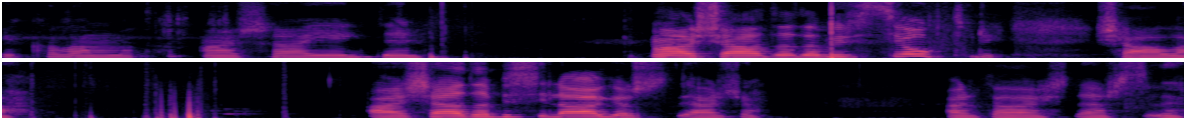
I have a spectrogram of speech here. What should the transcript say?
Yakalanmadan aşağıya gidelim. Aşağıda da birisi yoktur inşallah. Aşağıda bir silah göstereceğim. Arkadaşlar size.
